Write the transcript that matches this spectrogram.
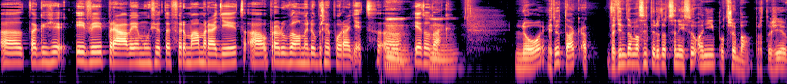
eh, takže i vy právě můžete firmám radit a opravdu velmi dobře poradit. Mm, je to tak? Mm. No, je to tak a zatím tam vlastně ty dotace nejsou ani potřeba, protože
